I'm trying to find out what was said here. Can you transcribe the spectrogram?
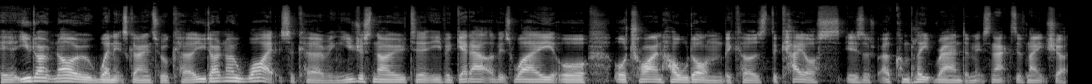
You don't know when it's going to occur. You don't know why it's occurring. You just know to either get out of its way or or try and hold on because the chaos is a, a complete random. It's an act of nature.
